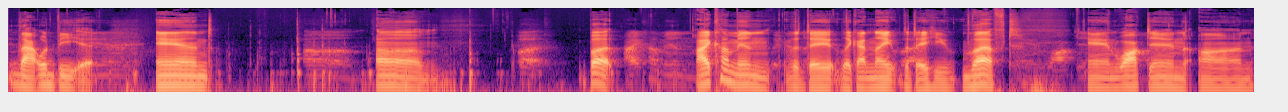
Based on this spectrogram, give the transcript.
that would be it. And um, but I come in the day like at night the day he left and walked in on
